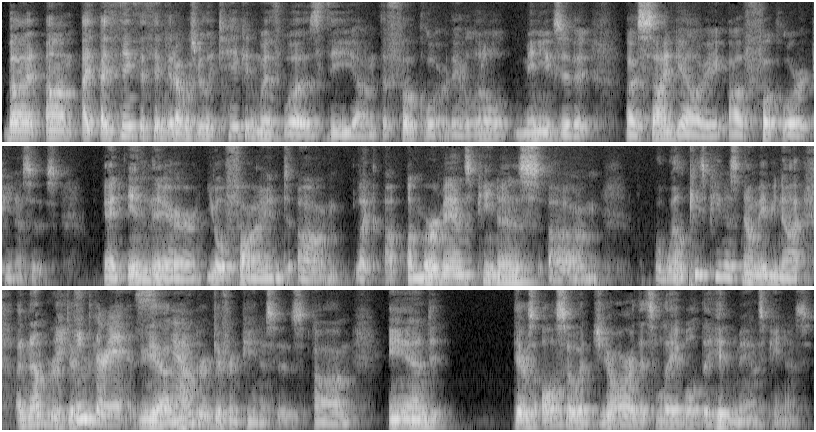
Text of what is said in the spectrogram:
But um, I, I, think the thing that I was really taken with was the um, the folklore. They have a little mini exhibit, a side gallery of folkloric penises. And in there, you'll find um, like a, a, merman's penis, um, a Welke's penis? No, maybe not. A number of different. I think there is. Yeah, a yeah. number of different penises. Um, and there's also a jar that's labeled the hidden man's penis.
